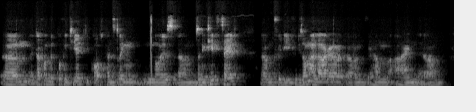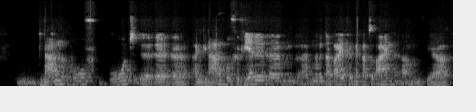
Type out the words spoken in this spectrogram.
ähm, davon mit profitiert. Die braucht ganz dringend ein neues ähm, Sanitätszelt ähm, für, die, für die Sommerlager. Ähm, wir haben ein ähm, Gnadenhof Brot, äh, äh, ein Gnadenhof für Pferde ähm, hatten wir mit dabei, fällt mir gerade so ein. Ähm, wir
